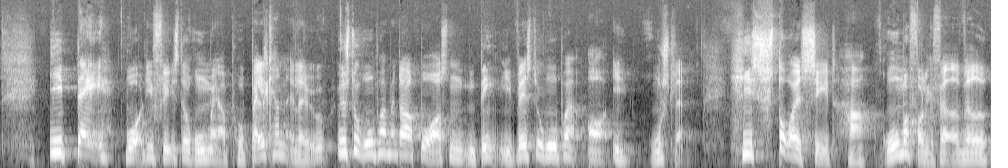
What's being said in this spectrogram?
I dag bor de fleste romaer på Balkan eller i Østeuropa, men der bor også en del i Vesteuropa og i Rusland. Historisk set har romerfolkefaget været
